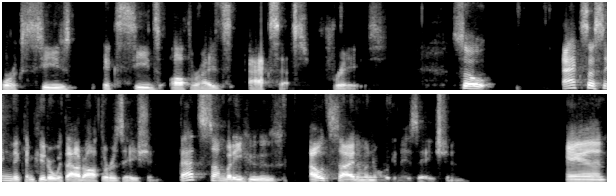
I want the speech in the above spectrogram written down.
or exceeds, exceeds authorized access phrase. So accessing the computer without authorization, that's somebody who's outside of an organization and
